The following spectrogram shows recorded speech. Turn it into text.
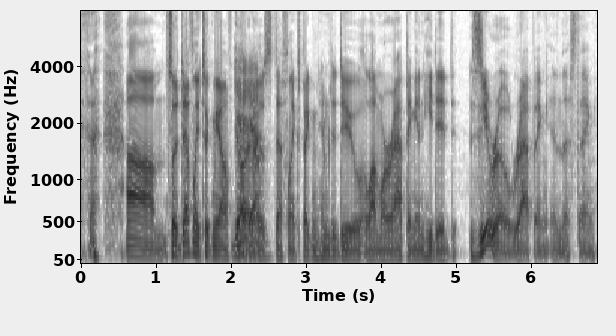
um, so it definitely took me off guard. yeah. I was definitely expecting him to do a lot more rapping, and he did zero rapping in this thing.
